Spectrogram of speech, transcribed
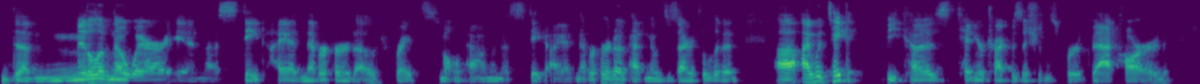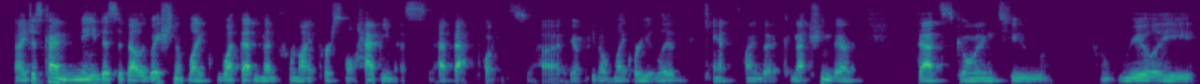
the middle of nowhere in a state I had never heard of, right? Small town in a state I had never heard of, had no desire to live in, uh, I would take it because tenure track positions were that hard. And I just kind of made this evaluation of like what that meant for my personal happiness at that point. Uh, you know, if you don't like where you live, can't find a connection there, that's going to really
